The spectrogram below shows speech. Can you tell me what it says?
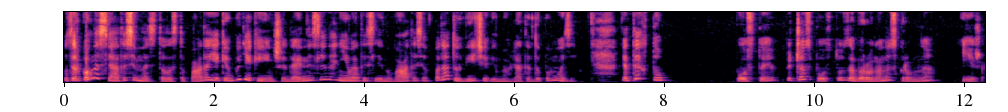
У церковне свято 17 листопада, як і в будь-який інший день, не слід гніватись, лінуватися, впадати у вічі, відмовляти в допомозі. Для тих, хто постує, під час посту заборонена скромна їжа.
